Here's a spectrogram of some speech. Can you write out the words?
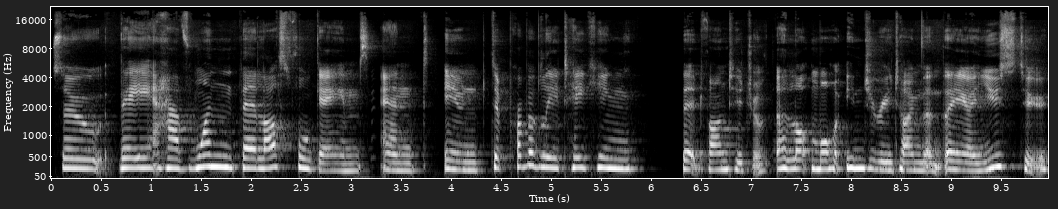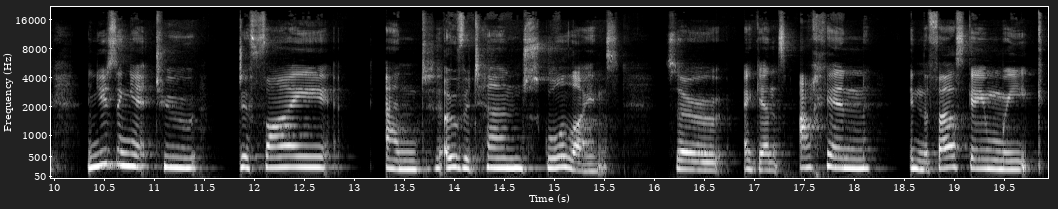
So they have won their last four games and in probably taking the advantage of a lot more injury time than they are used to and using it to defy and overturn score lines. So against Aachen in the first game week,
